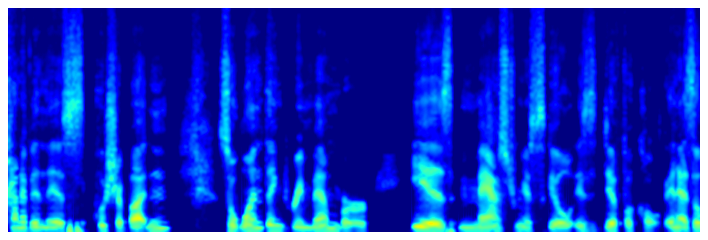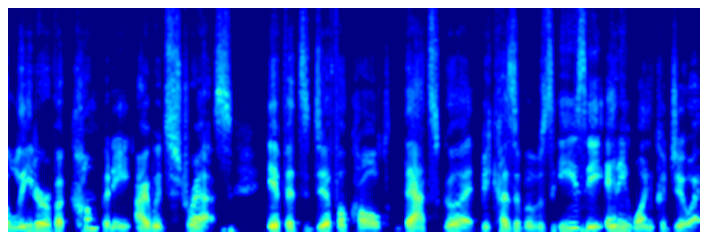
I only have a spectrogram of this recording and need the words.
kind of in this push a button. So, one thing to remember is mastering a skill is difficult. And as a leader of a company, I would stress if it's difficult, that's good because if it was easy, anyone could do it.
